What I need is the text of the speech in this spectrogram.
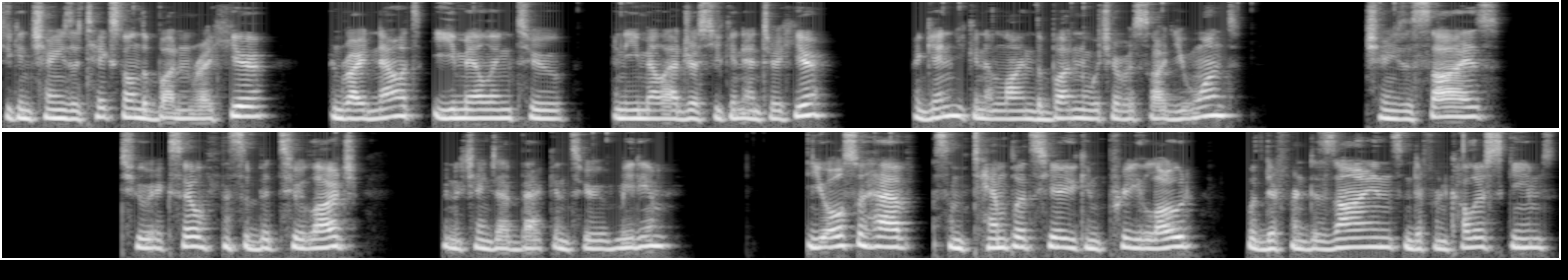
So you can change the text on the button right here. And right now it's emailing to an email address you can enter here. Again, you can align the button whichever side you want. Change the size to Excel. That's a bit too large. I'm going to change that back into medium. You also have some templates here you can preload with different designs and different color schemes.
